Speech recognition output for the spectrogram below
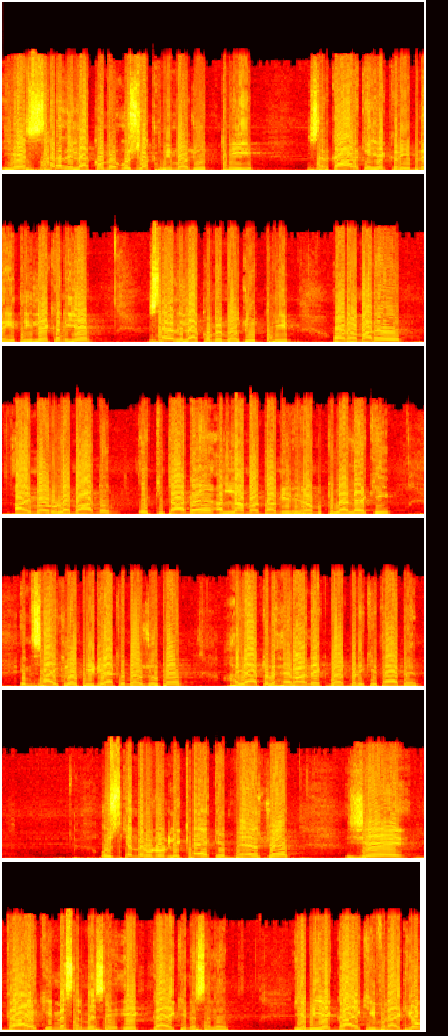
یہ سرد علاقوں میں اس وقت بھی موجود تھی۔ سرکار کے یہ قریب نہیں تھی، لیکن یہ سرد علاقوں میں موجود تھی۔ اور ہمارے آئمہ اور علماء نے ایک کتاب ہے علامہ دامیر رحمۃ اللہ علیہ کی انسائکلوپیڈیا کے موضوع پہ۔ حیات الحیوان ایک بہت بڑی کتاب ہے۔ اس کے اندر انہوں نے لکھا ہے کہ بھینس جو ہے، یہ گائے کی نسل میں سے ایک گائے کی نسل ہے۔ یہ بھی ایک گائے کی ورائٹیوں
